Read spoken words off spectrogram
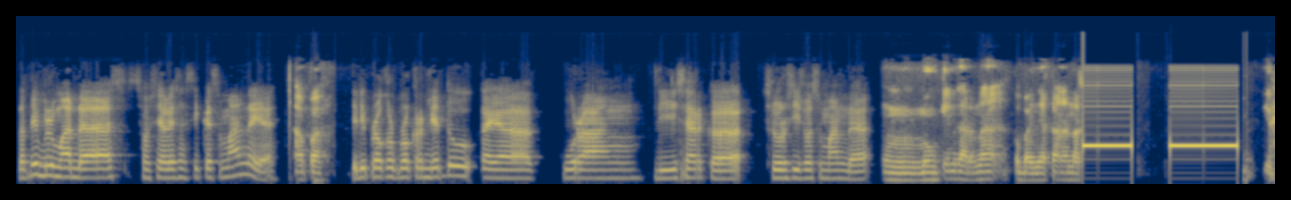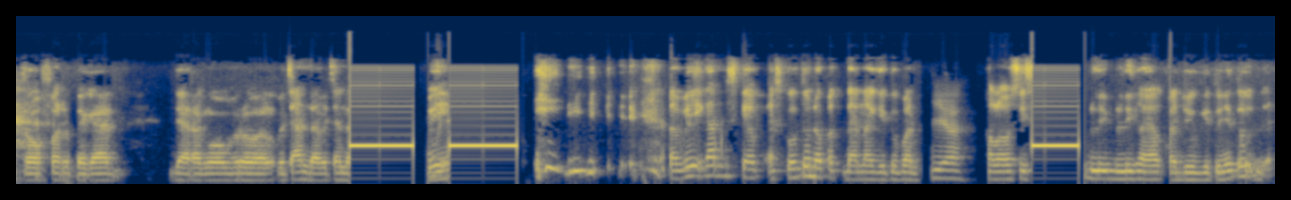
Tapi belum ada sosialisasi ke Semanda ya. apa Jadi proker-proker dia tuh kayak kurang di-share ke seluruh siswa Semanda. Hmm, mungkin karena kebanyakan anak introvert ya kan? Jarang ngobrol. Bercanda bercanda. Tapi tapi kan setiap eskul tuh dapat dana gitu pan. Iya, kalau si beli-beli kayak baju gitunya tuh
